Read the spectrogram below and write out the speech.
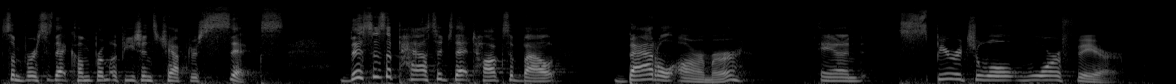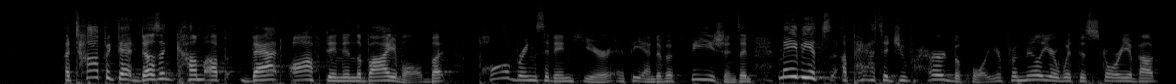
some verses that come from Ephesians chapter 6. This is a passage that talks about battle armor and spiritual warfare. A topic that doesn't come up that often in the Bible, but Paul brings it in here at the end of Ephesians. And maybe it's a passage you've heard before. You're familiar with this story about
